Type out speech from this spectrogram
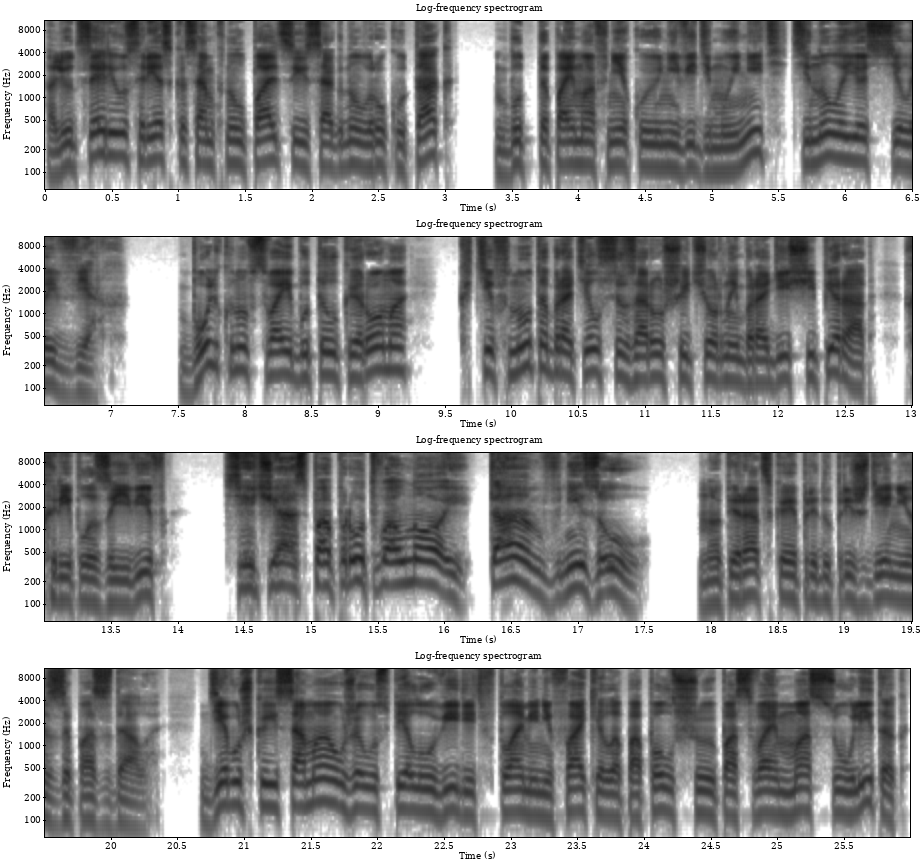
Люцериус резко сомкнул пальцы и согнул руку так, будто поймав некую невидимую нить, тянул ее с силой вверх. Булькнув своей бутылкой рома, к Тифнут обратился заросший черной бородищий пират, хрипло заявив «Сейчас попрут волной, там, внизу!» Но пиратское предупреждение запоздало. Девушка и сама уже успела увидеть в пламени факела поползшую по сваям массу улиток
